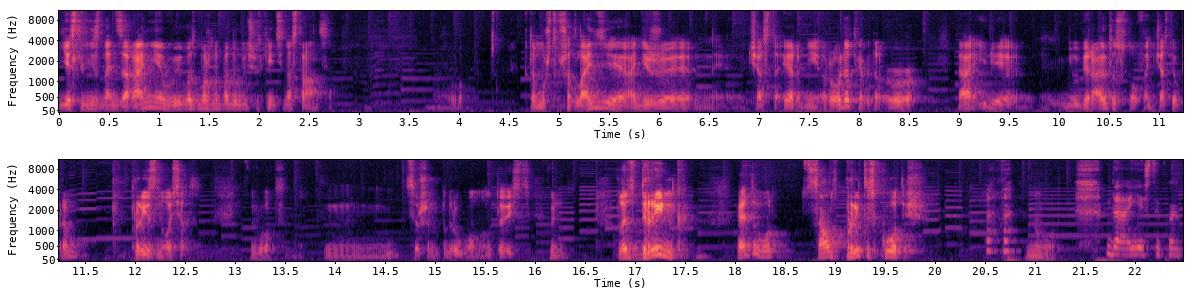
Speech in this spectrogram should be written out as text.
если не знать заранее, вы, возможно, подумаете, что какие-нибудь иностранцы. Вот. Потому что в Шотландии они же часто R не ролят, как это R, да, или не убирают из слов, они часто его прям произносят. Вот. Совершенно по-другому. Ну, то есть, let's drink. Это вот sounds pretty Scottish. Ну вот. Да, есть такой.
